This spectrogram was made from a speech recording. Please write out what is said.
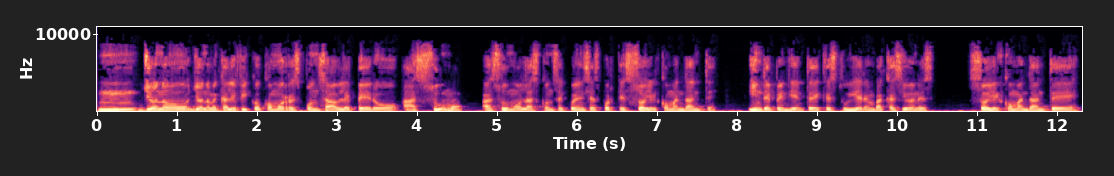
Mm, yo no, yo no me califico como responsable, pero asumo, asumo las consecuencias porque soy el comandante, independiente de que estuviera en vacaciones, soy el comandante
